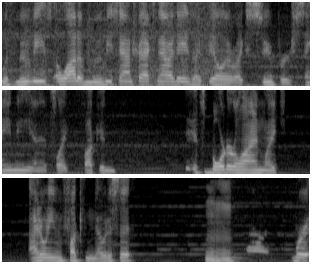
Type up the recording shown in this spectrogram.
with movies, a lot of movie soundtracks nowadays I feel are like super samey and it's like fucking it's borderline like I don't even fucking notice it. Mm-hmm. Where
